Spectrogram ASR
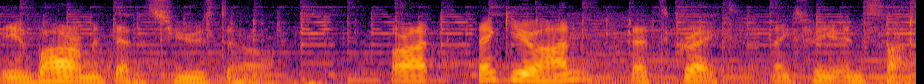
the environment that it's used in. Yeah. All right, thank you, Johan. That's great. Thanks for your insight.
